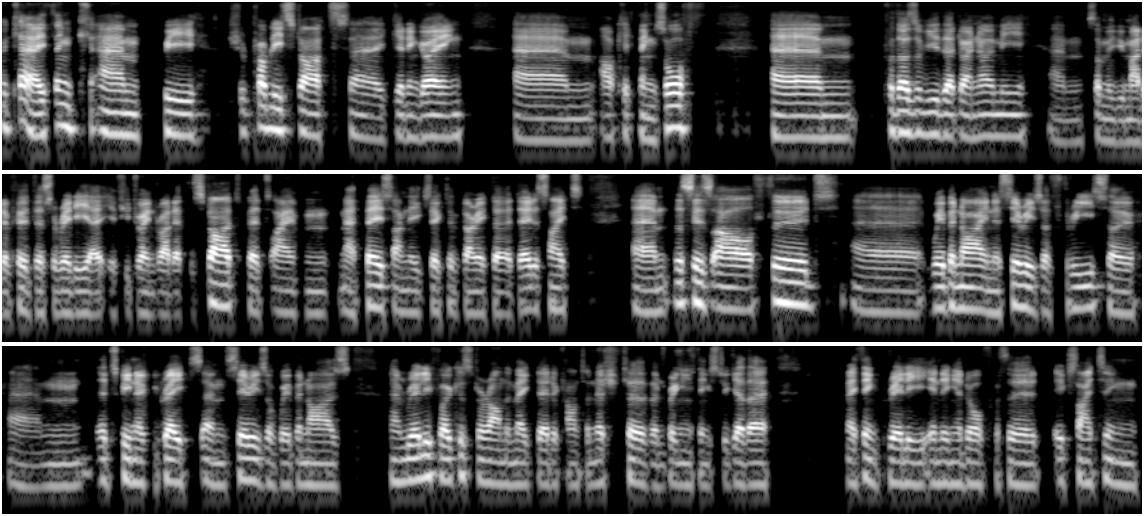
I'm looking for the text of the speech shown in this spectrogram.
Okay, I think um, we should probably start uh, getting going. Um, I'll kick things off. Um, for those of you that don't know me, um, some of you might have heard this already uh, if you joined right at the start, but I'm Matt Buys. I'm the Executive Director at DataCite. Um, this is our third uh, webinar in a series of three. So um, it's been a great series of webinars and really focused around the Make Data Count initiative and bringing things together. I think really ending it off with an exciting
